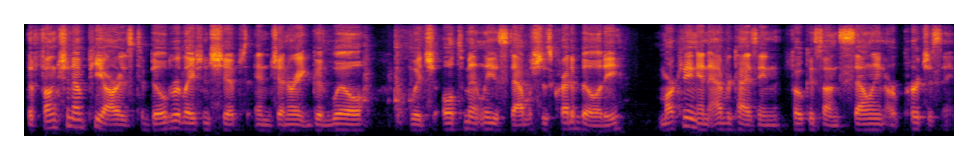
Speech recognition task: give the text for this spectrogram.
The function of PR is to build relationships and generate goodwill, which ultimately establishes credibility. Marketing and advertising focus on selling or purchasing.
